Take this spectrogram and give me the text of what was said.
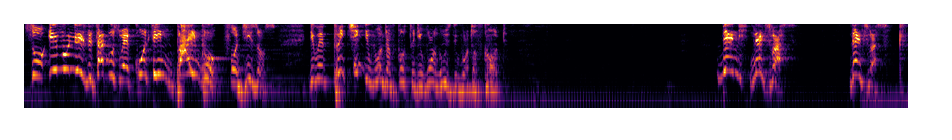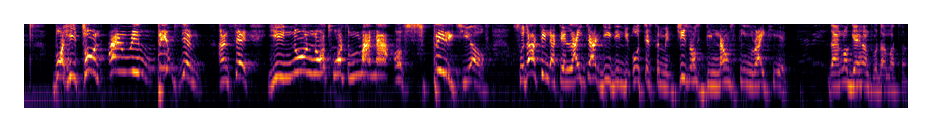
So even these disciples were quoting Bible for Jesus. They were preaching the word of God to the one who is the word of God. Then next verse. Next verse. But he turned and rebuked them and said, Ye know not what manner of spirit ye have. So that thing that Elijah did in the Old Testament, Jesus denounced him right here. They are not get hand for that matter.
